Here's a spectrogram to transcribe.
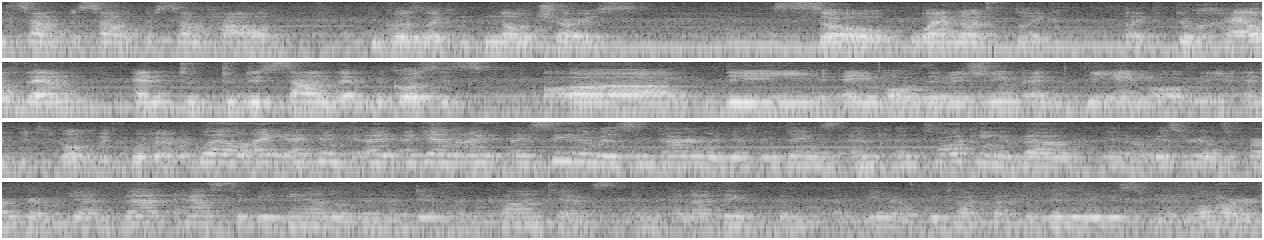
it some, some somehow because like no choice. So why not like like to help them and to, to disarm them because it's uh, the aim of the regime and the aim of the NPT or like whatever. Well, I, I think, I, again, I, I see them as entirely different things, and, and talking about, you know, Israel's program, again, that has to be handled in a different context, and, and I think, the, you know, if we talk about the Middle East writ large,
